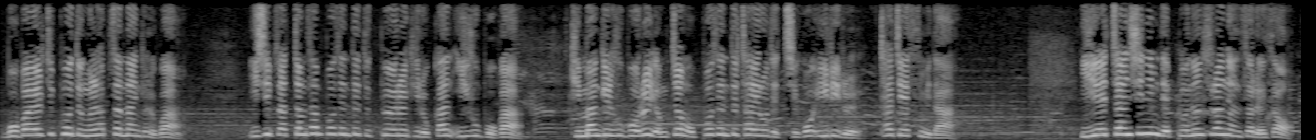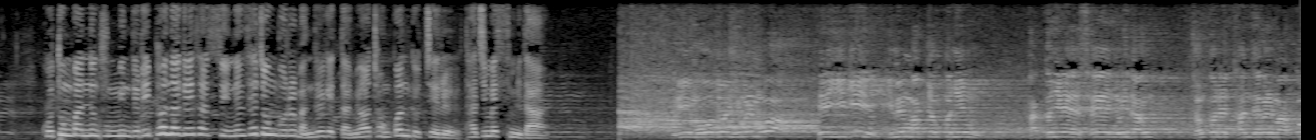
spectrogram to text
모바일 투표 등을 합산한 결과 24.3% 득표율을 기록한 이 후보가 김한길 후보를 0.5% 차이로 제치고 1위를 차지했습니다. 이해찬 신임 대표는 수락연설에서 고통받는 국민들이 편하게 살 수 있는 새 정부를 만들겠다며 정권 교체를 다짐했습니다. 우리 모든 힘을 모아 제2기 이명박 정권인 박근혜 새누리당 정권의 탄생을 막고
